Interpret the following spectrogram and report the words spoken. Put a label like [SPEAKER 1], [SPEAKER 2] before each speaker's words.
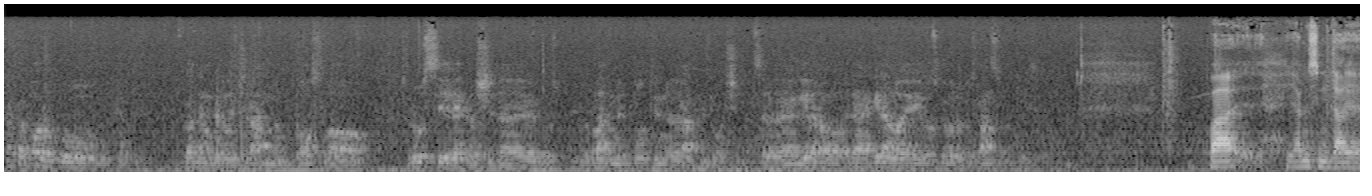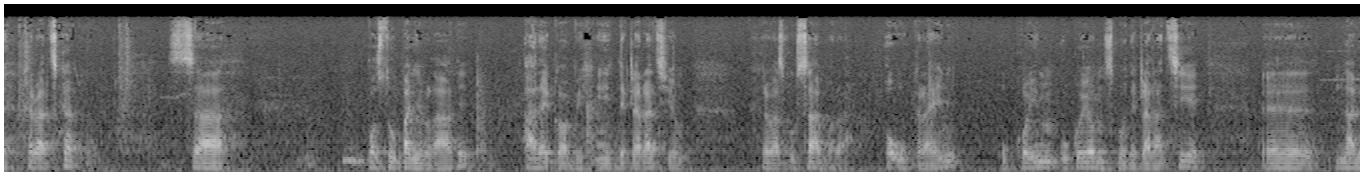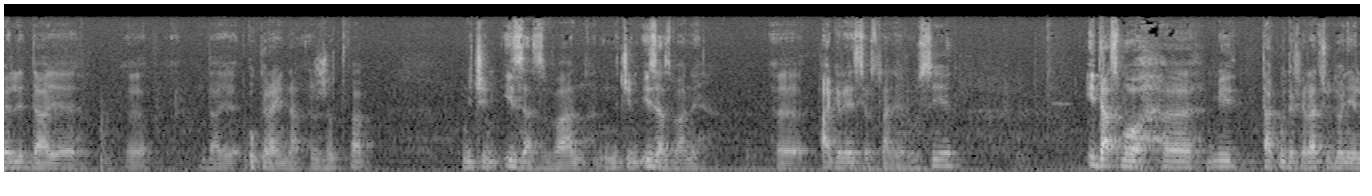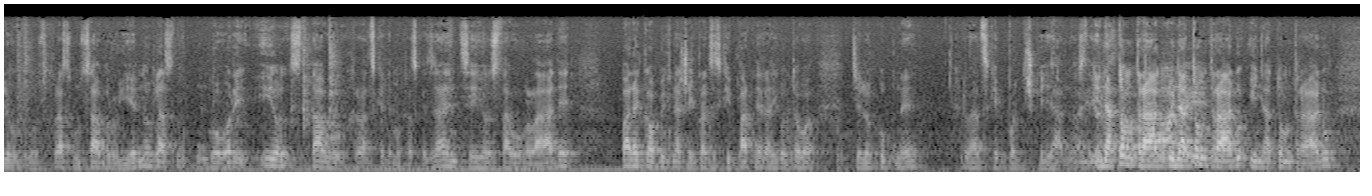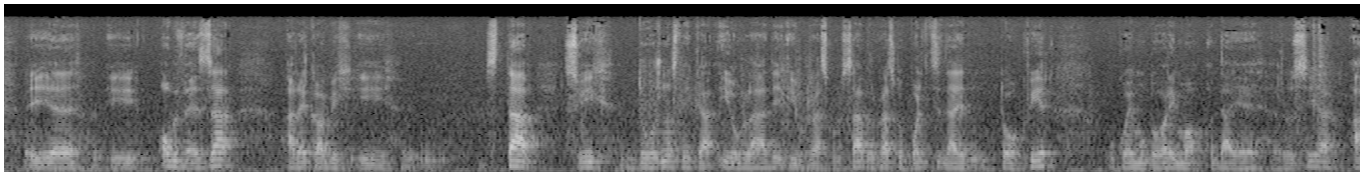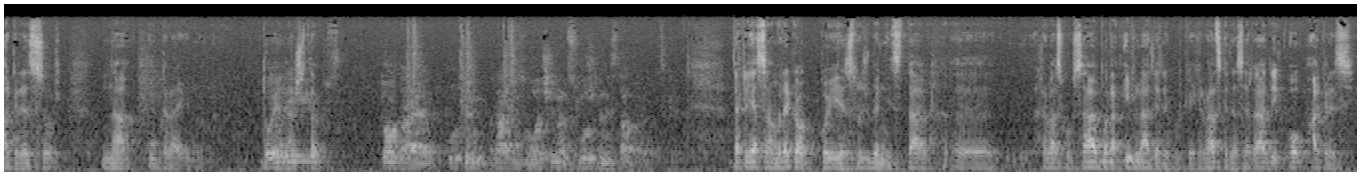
[SPEAKER 1] Kako je poruku Gordan Grlić Radman poslao Rusiji rekavši da je Vladimir Putin ratni zločinac? Reagiralo, reagiralo je i rusko veleposlanstvo na tu
[SPEAKER 2] Pa ja mislim da je Hrvatska sa postupanjem vlade, a rekao bih i deklaracijom Hrvatskog sabora o Ukrajini, u, kojim, u kojom smo deklaracije e, naveli da je, e, da je Ukrajina žrtva ničim izazvan, ničim izazvane e, agresije od strane Rusije i da smo e, mi takvu deklaraciju donijeli u, Hrvatskom saboru jednoglasno, govori i o stavu Hrvatske demokratske zajednice i o stavu vlade, pa rekao bih naših koalicijskih partnera i gotovo cjelokupne hrvatske političke javnosti. I na tom tragu, i na tom tragu, i na tom tragu je i obveza, a rekao bih i stav svih dužnosnika i u vladi i u Hrvatskom saboru, u Hrvatskoj politici, da je to okvir u kojemu govorimo da je Rusija agresor na Ukrajinu. To je naš stav.
[SPEAKER 1] To da je Putin ratni zločinac službeni stav Hrvatske.
[SPEAKER 2] Dakle, ja sam rekao koji je službeni stav e, Hrvatskog sabora i vlade Republike Hrvatske da se radi o agresiji.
